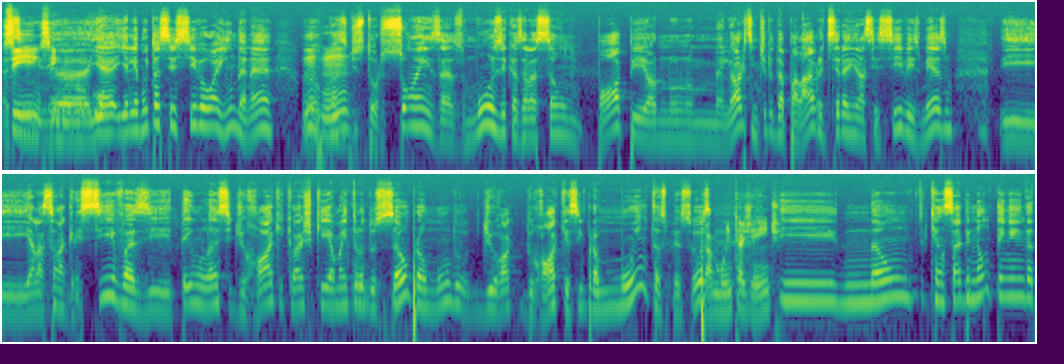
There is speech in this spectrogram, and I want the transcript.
Sim, sim, ah, o- e, é- e ele é muito acessível ainda, né? Uhum. Com as distorções, as músicas, elas são pop, no, no melhor sentido da palavra, de serem acessíveis mesmo. E elas são agressivas e tem um lance de rock que eu acho que é uma introdução para o mundo de rock, do rock, assim, para muitas pessoas. Pra muita gente. E não, quem sabe não tem ainda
